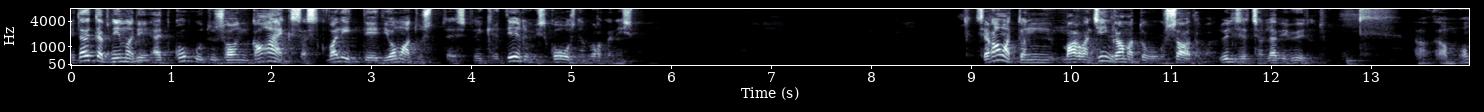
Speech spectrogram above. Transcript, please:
ja ta ütleb niimoodi, et kogudus on kaheksast kvaliteediomadustest või kriteeriumist koosnev organism. see raamat on, ma arvan, siin raamatukogus saadaval, üldiselt see on läbi müüdud ammu.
